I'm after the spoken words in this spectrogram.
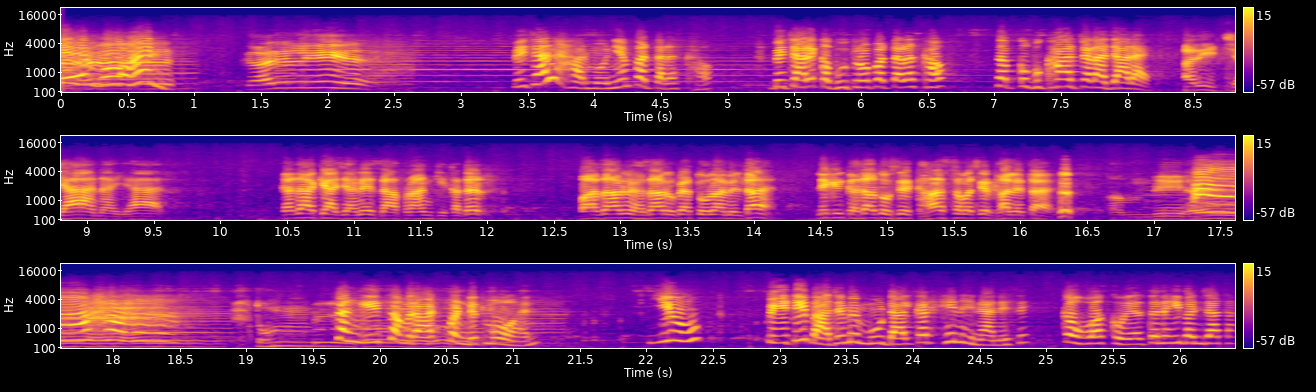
ए, मोहन। कर लिए। बेचारे हारमोनियम पर तरस खाओ बेचारे कबूतरों पर तरस खाओ सबको बुखार चढ़ा जा रहा है। अरे जा ना यार। गधा क्या जाने जाफरान की कदर। बाज़ार में हज़ार रुपया तोला मिलता है लेकिन गधा तो उसे घास समझ कर खा लेता है। हम भी हैं। तुम भी संगीत सम्राट पंडित मोहन यूँ पेटी बाजे में मुँह डालकर हिन हिनाने से कौवा कोयल तो नहीं बन जाता।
